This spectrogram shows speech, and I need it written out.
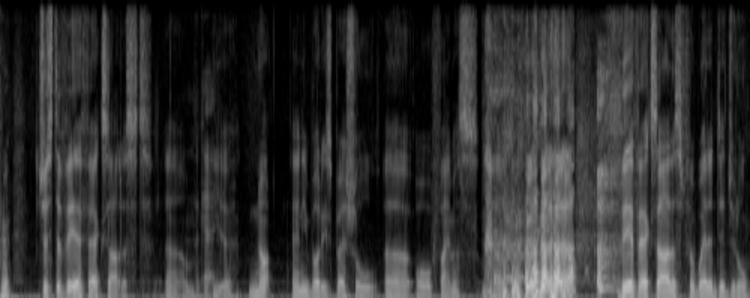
just a VFX artist. Um, Okay. Yeah, not anybody special uh, or famous. Uh, VFX artist for Weta Digital,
